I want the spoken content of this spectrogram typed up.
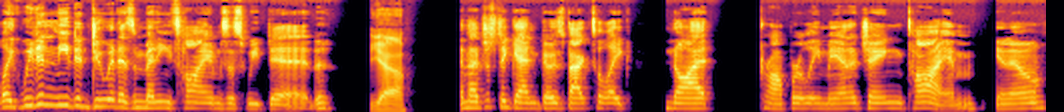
like we didn't need to do it as many times as we did, Yeah. and that just again goes back to like not properly managing time. You know?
